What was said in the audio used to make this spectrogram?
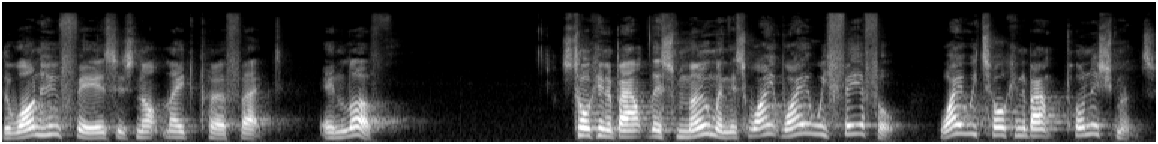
The one who fears is not made perfect in love. It's talking about this moment. This why, why are we fearful? Why are we talking about punishment?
